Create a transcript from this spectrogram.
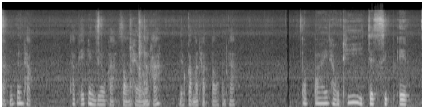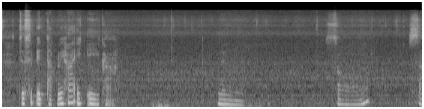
คะเพื่อนๆถักถัก x อย่างเดียวค่ะสองแถวนะคะ เดี๋ยวกลับมาถักต่อกันค่ะ ต่อไปแถวที่ 71 71 ถักด้วย 5xa ค่ะ 1 2 3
